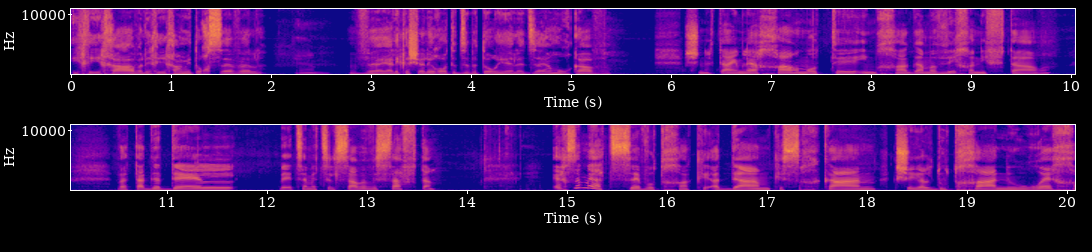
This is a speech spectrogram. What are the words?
היא חייכה, אבל היא חייכה מתוך סבל. כן. והיה לי קשה לראות את זה בתור ילד, זה היה מורכב. שנתיים לאחר מות אה, אמך, גם אביך נפטר, ואתה גדל בעצם אצל סבא וסבתא. איך זה מעצב אותך כאדם, כשחקן, כשילדותך, נעוריך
